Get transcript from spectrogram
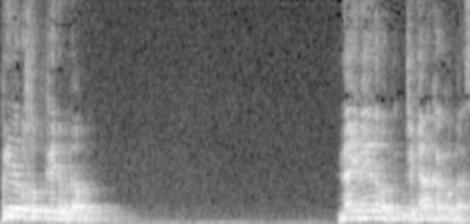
Prije nego što krenemo na ovo. Naime, jedan od učenjaka kod nas,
